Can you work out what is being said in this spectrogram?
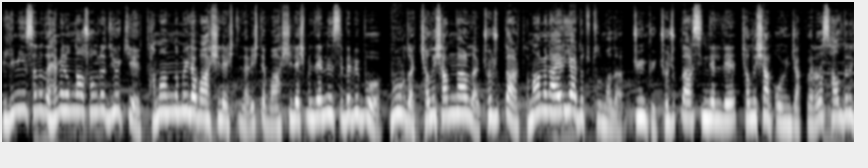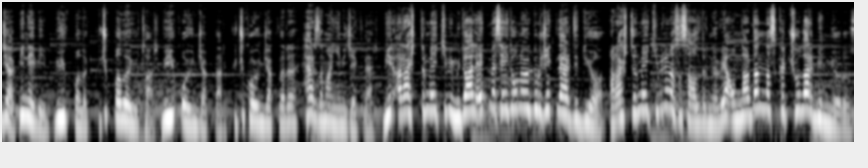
Bilim insanı da hemen ondan sonra diyor ki tam anlamıyla vahşileştiler. İşte vahşileşmelerinin sebebi bu. Burada çalışanlarla çocuklar tamamen ayrı yerde tutulmalı. Çünkü çocuklar sinirli, çalışan oyuncaklara da saldıracak. Bir nevi büyük balık küçük balığı yutar. Büyük oyuncaklar küçük oyuncakları her zaman yenecekler. Bir araştırma ekibi müdahale etmeseydi onu öldüreceklerdi diyor. Araştırma ekibine nasıl saldırmıyor veya onlardan nasıl kaçıyorlar bilmiyoruz.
